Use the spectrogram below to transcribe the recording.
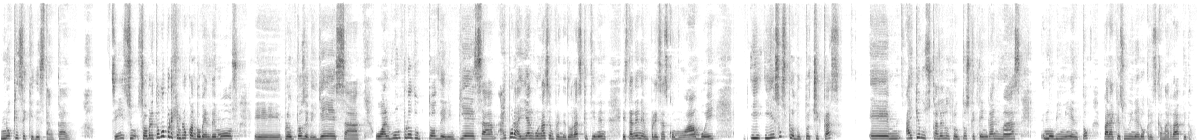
no que se quede estancado. ¿Sí? sobre todo, por ejemplo, cuando vendemos eh, productos de belleza o algún producto de limpieza. Hay por ahí algunas emprendedoras que tienen, están en empresas como Amway. Y, y esos productos, chicas, Em, hay que buscarle los productos que tengan más movimiento para que su dinero crezca más rápido.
